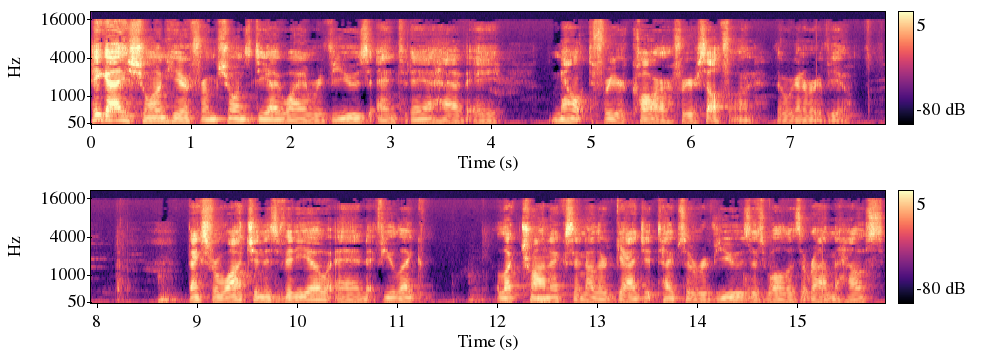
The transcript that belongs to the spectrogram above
Hey guys, Sean here from Sean's DIY and Reviews, and today I have a mount for your car, for your cell phone, that we're going to review. Thanks for watching this video, and if you like electronics and other gadget types of reviews, as well as around the house,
